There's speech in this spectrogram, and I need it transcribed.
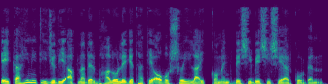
এই কাহিনীটি যদি আপনাদের ভালো লেগে থাকে অবশ্যই লাইক কমেন্ট বেশি বেশি শেয়ার করবেন।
